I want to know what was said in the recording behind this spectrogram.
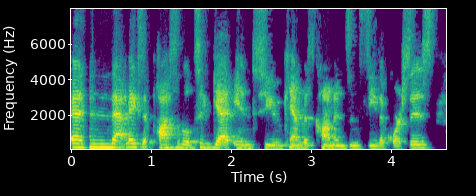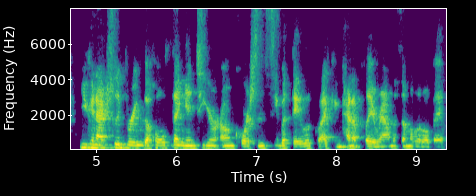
and that makes it possible to get into Canvas Commons and see the courses. You can actually bring the whole thing into your own course and see what they look like and kind of play around with them a little bit.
